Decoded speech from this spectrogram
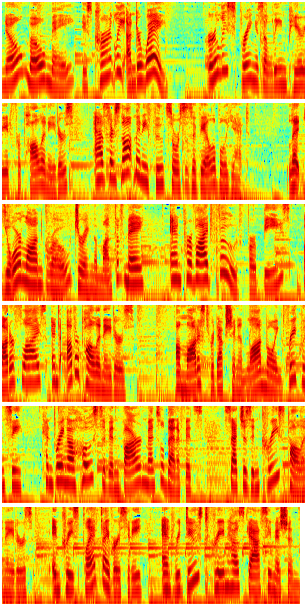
No Mow May is currently underway. Early spring is a lean period for pollinators as there's not many food sources available yet. Let your lawn grow during the month of May and provide food for bees, butterflies, and other pollinators. A modest reduction in lawn mowing frequency can bring a host of environmental benefits such as increased pollinators, increased plant diversity, and reduced greenhouse gas emissions.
